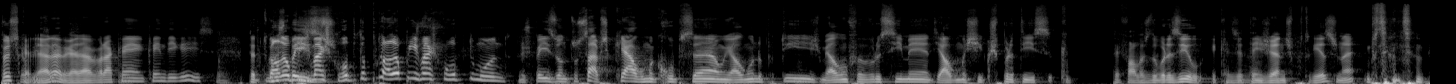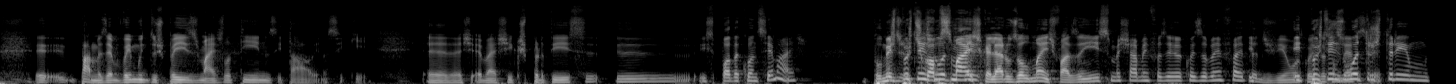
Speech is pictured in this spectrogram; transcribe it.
Pois, se calhar, haverá quem, quem diga isso. Portanto, Portugal é o país países- mais corrupto, Portugal é o país mais corrupto do mundo. nos países onde tu sabes que há alguma corrupção e algum nepotismo e algum favorecimento e alguma chico espertice que falas do Brasil, quer dizer, tem genes portugueses, não é? Portanto, eh, pá, mas é, vem muito dos países mais latinos e tal, e não sei o quê. Eh, É mais chico espertice, eh, isso pode acontecer mais. Pelo menos depois o descobre-se mais. tens- Se calhar os alemães fazem isso, mas sabem fazer a coisa bem feita, desviam E a depois tens o outro ser. extremo.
